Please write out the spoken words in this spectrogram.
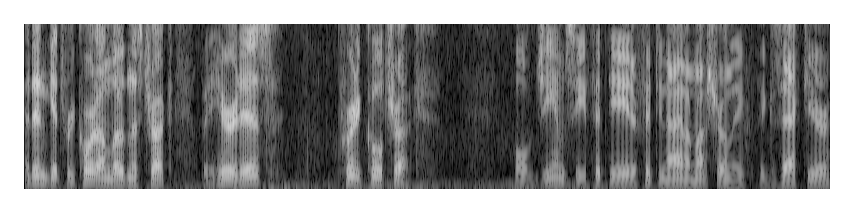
I didn't get to record unloading this truck, but here it is. Pretty cool truck old GMC 58 or 59 I'm not sure on the exact year.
